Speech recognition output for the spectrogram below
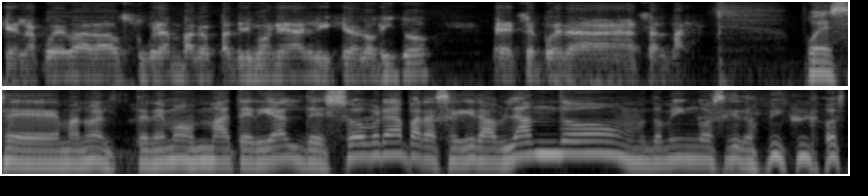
que la cueva, dado su gran valor patrimonial y geológico, eh, se pueda salvar. Pues eh, Manuel, tenemos material de sobra para seguir hablando domingos y domingos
